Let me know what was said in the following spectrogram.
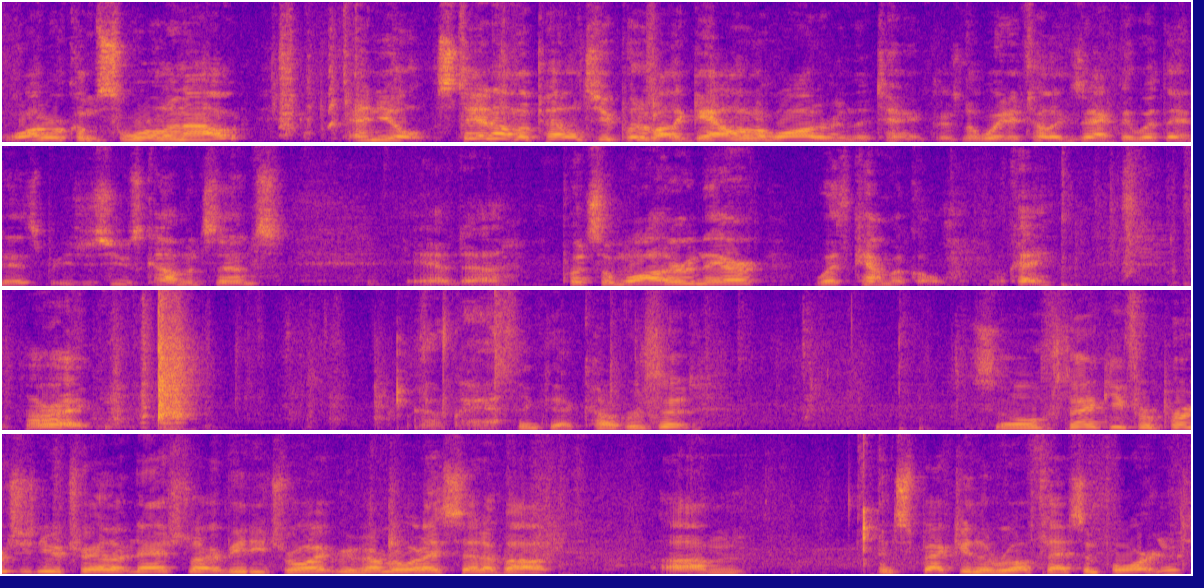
Water will come swirling out, and you'll stand on the pedal until you put about a gallon of water in the tank. There's no way to tell exactly what that is, but you just use common sense. And uh, put some water in there with chemical, okay? All right. Okay, I think that covers it. So thank you for purchasing your trailer at National RV Detroit. Remember what I said about um, inspecting the roof, that's important.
